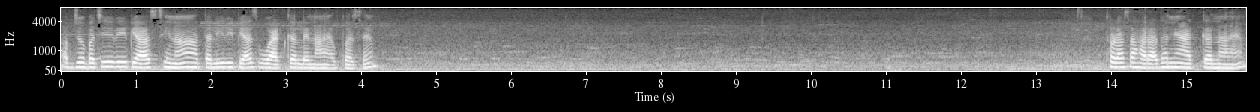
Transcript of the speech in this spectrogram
अब जो बची हुई प्याज थी ना, तली हुई प्याज, वो ऐड कर लेना है ऊपर से। थोड़ा सा हरा धनिया ऐड करना है।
